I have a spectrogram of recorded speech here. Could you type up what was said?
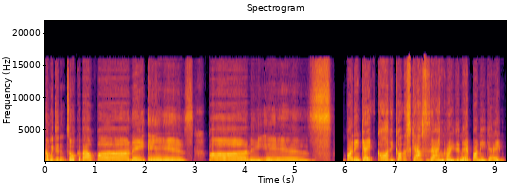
and we didn't talk about Bunny is, Bunny is. Bunnygate. God, it got the Scousers angry, didn't it? Bunnygate.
